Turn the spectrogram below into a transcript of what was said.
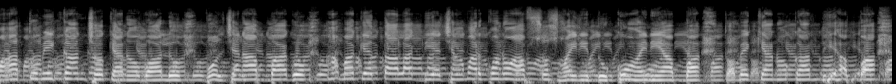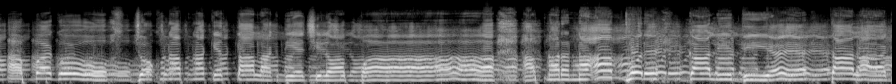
মা তুমি কাঁদছো কেন বলো? বলছেন আব্বা গো আমাকে তালাক দিয়েছে আমার কোনো আফসোস হয়নি দুঃখ হয়নি আব্বা। তবে কেন কান্দি আব্বা? আব্বা? গো যখন আপনাকে তালাক দিয়েছিল আব্বা আপনার নাম ধরে গালি দিয়ে তালাক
